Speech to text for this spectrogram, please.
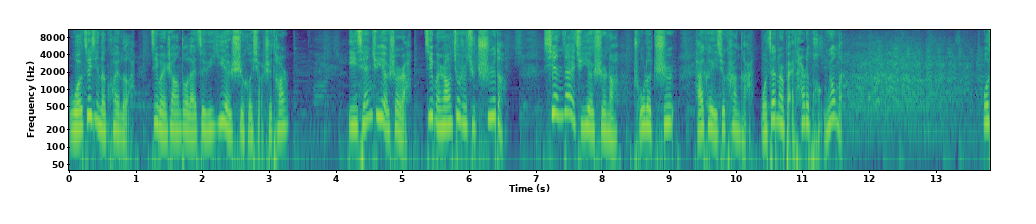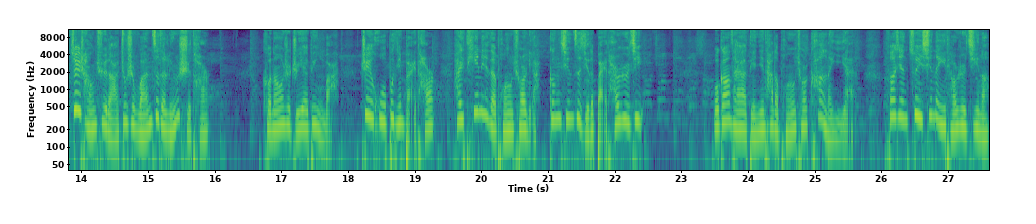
我最近的快乐啊，基本上都来自于夜市和小吃摊儿。以前去夜市啊，基本上就是去吃的。现在去夜市呢，除了吃，还可以去看看我在那儿摆摊的朋友们。我最常去的就是丸子的零食摊儿，可能是职业病吧。这货不仅摆摊儿，还天天在朋友圈里啊更新自己的摆摊日记。我刚才啊点进他的朋友圈看了一眼，发现最新的一条日记呢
